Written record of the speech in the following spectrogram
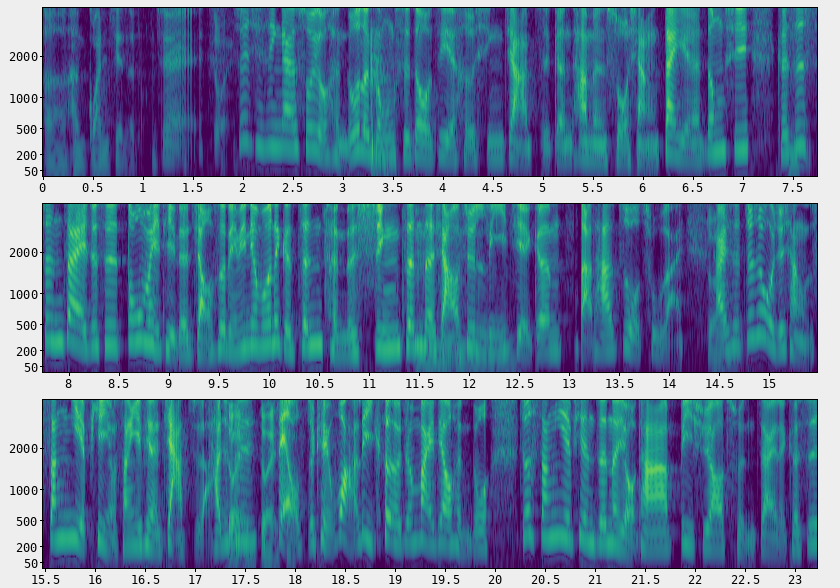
呃，很关键的东西。对对，所以其实应该说，有很多的公司都有自己的核心价值跟他们所想代言的东西。可是身在就是多媒体的角色里面，你有没有那个真诚的心，真的想要去理解跟把它做出来？还是就是我觉得想商业片有商业片的价值啊，它就是 sales 就可以哇，立刻就卖掉很多。就商业片真的有它必须要存在的。可是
